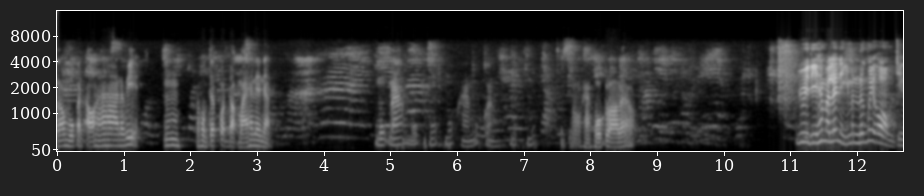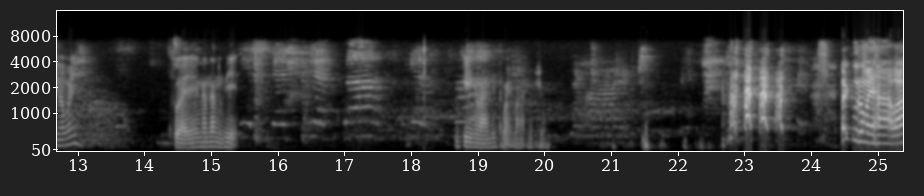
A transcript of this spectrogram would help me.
เล่ามุกก่อนเอาฮาๆนะพี่ อืมแล้วผมจะกดดอกไม้ให้เลยเนี่ย มุกนะมุกมุกมุกหามุกก่อนมุกมุกโอ้หาฮกรอแล้วอยู่ดีๆให้มันเล่นอย่างนี้มันนึกไม่ออกจริงนะเว้ยสวยนั่นนั่นพี่กางเกงลายนี่สวยมากท่านผู้ชมเฮ้ยกูทำไมหาวะ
